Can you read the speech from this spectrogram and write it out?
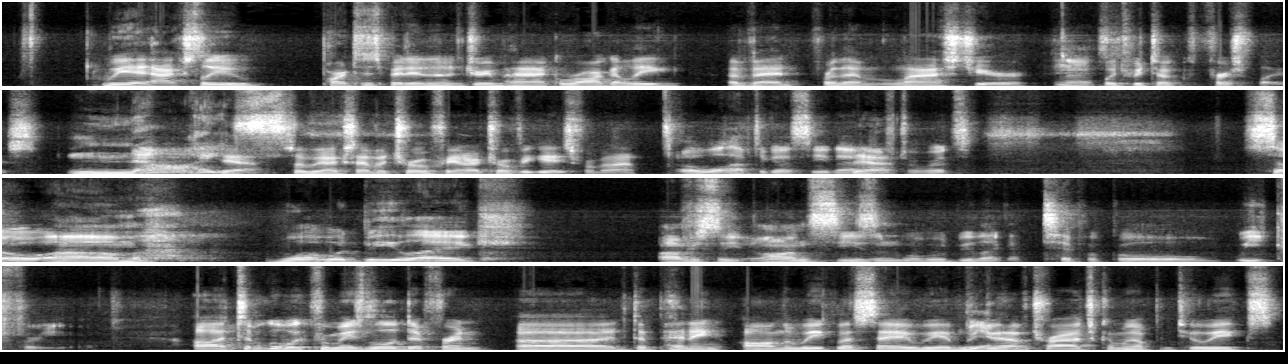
we actually participated in a DreamHack Rocket League event for them last year, nice. which we took first place. nice. Yeah, so we actually have a trophy on our trophy case from that. Oh, we'll have to go see that Yeah. afterwards. So, um, what would be like, obviously on season, what would be like a typical week for you? Uh, typical week for me is a little different, uh, depending on the week. Let's say we have, we do have tryouts coming up in two weeks,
